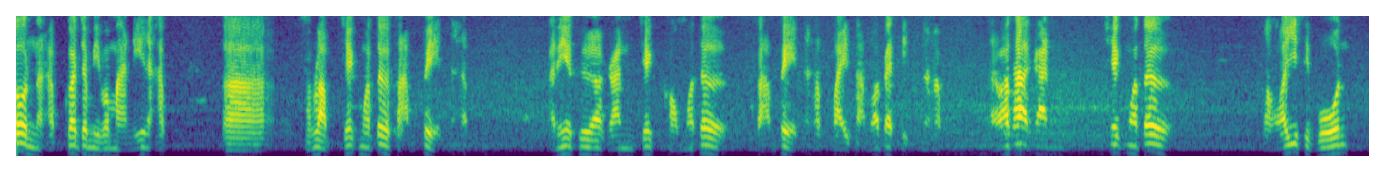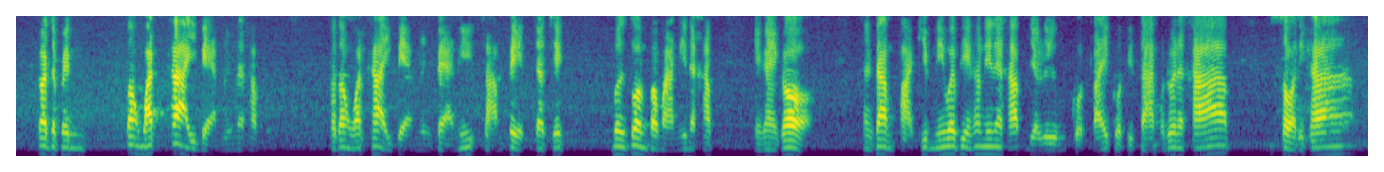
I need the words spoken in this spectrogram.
ต้นนะครับ ก็จะมีประมาณนี้นะครับอ่าสำหรับเช็คมอเตอร์สามเฟสนะครับ อันนี้คือการเช็คของมอเตอร์สามเฟสนะครับ ไฟ 380 นะครับ แต่ว่าถ้าการเช็คมอเตอร์ 220 โวลต์ ก็จะเป็นต้องวัดค่าอีกแบบหนึ่งนะครับ ก็ต้องวัดค่าอีกแบบหนึ่งแต่อันนี้สามเฟสจะเช็คเบื้องต้นประมาณนี้นะครับยังไงก็ทางตั้มฝากคลิปนี้ไว้เพียงเท่านี้นะครับ อย่าลืมกดไลค์กดติดตามกันด้วยนะครับ สวัสดีครับ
